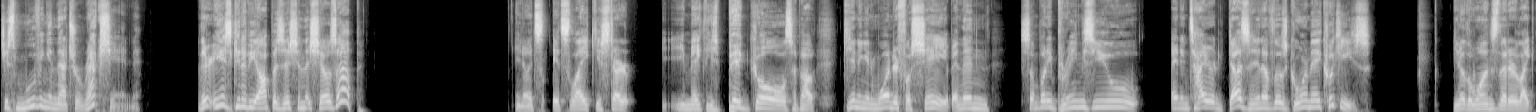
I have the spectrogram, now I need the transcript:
just moving in that direction, there is going to be opposition that shows up. You know, it's it's like you start you make these big goals about getting in wonderful shape and then somebody brings you an entire dozen of those gourmet cookies. You know, the ones that are like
